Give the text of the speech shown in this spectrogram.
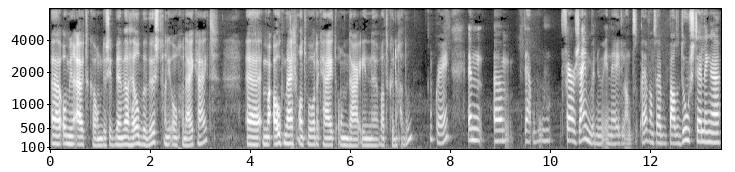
uh, om hieruit te komen? Dus ik ben wel heel bewust van die ongelijkheid. Uh, maar ook mijn verantwoordelijkheid om daarin wat te kunnen gaan doen. Oké. En um, hoe ver zijn we nu in Nederland? Want we hebben bepaalde doelstellingen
